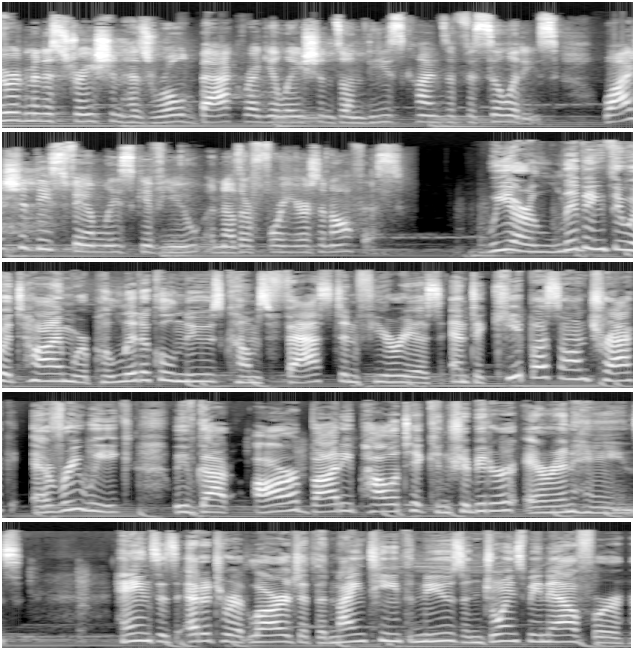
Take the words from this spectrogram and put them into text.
Your administration has rolled back regulations on these kinds of facilities. Why should these families give you another four years in office? We are living through a time where political news comes fast and furious. And to keep us on track every week, we've got our body politic contributor, Errin Haynes. Haynes is editor at large at the 19th News and joins me now for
